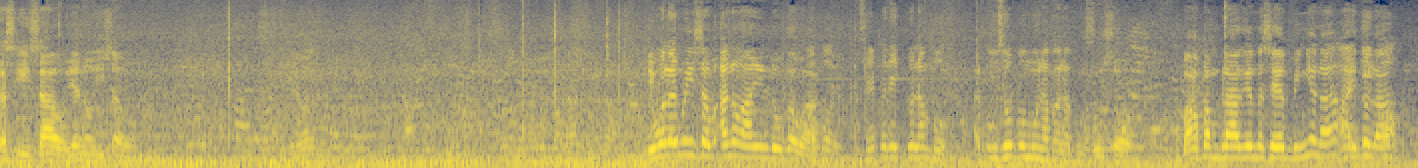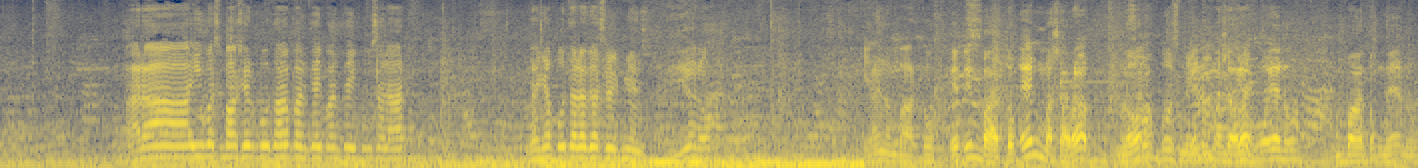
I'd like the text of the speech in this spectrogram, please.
Das isaw. Yan o, isaw. Yun. Iwalay mo yung sa, ano nga, yung lugaw ah. Opo, separate ko lang po. Puso po muna pala, puso. Puso. Baka pang vlogger na serving yan ah, Ay, idol hindi ah. po. Para iwas basher po tayo, pantay-pantay po sa lahat. Ganyan po talaga serve niyan. Yun oh. Yan ang batok. Ito yung batok. Eh, masarap. No? Masarap, boss. May yan ang liquid masarap. yan. O yan oh. Yung batok na yan oh.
